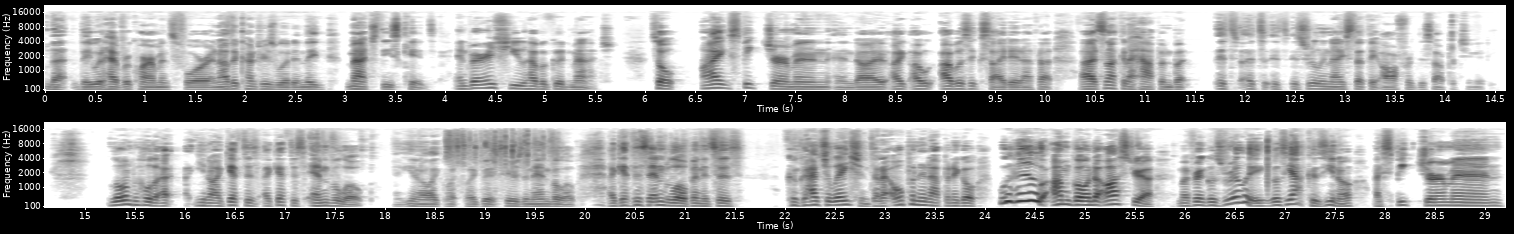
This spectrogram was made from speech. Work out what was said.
that they would have requirements for, and other countries would, and they match these kids. And very few have a good match. So I speak German, and I I, I, was excited. I thought uh, it's not going to happen, but it's, it's it's really nice that they offered this opportunity. Lo and behold, I you know I get this I get this envelope, you know like like this. Here's an envelope. I get this envelope, and it says congratulations. And I open it up and I go, woohoo, I'm going to Austria. My friend goes, really? He goes, yeah, cause you know, I speak German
